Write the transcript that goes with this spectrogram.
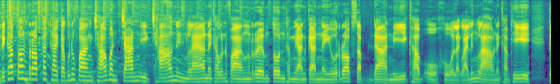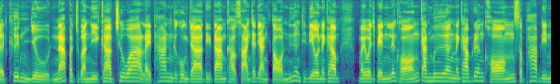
วัสดีครับ ต้อนรับทักทายกับคุณผู้ฟังเช้าวันจันทร์อีกเช้าหนึ่งแล้วนะครับคุณผู้ฟังเริ่มต้นทำงานกันในรอบสัปดาห์นี้ครับโอ้โห หลากหลายเรื่องราวนะครับที่เกิดขึ้นอยู่ณปัจจุบันนี้ครับเชื่อว่าหลายท่านก็คงจะติดตามข่าวสารกันอย่างต่อเนื่องทีเดียวนะครับไม่ว่าจะเป็นเรื่องของการเมืองนะครับเรื่องของสภาพดิน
